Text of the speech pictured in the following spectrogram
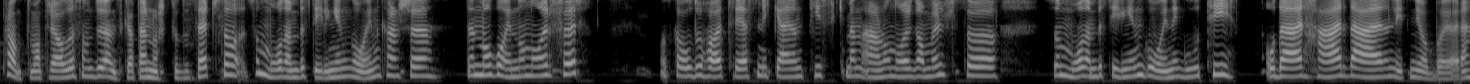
plantemateriale som du ønsker at er norskprodusert, så, så må den bestillingen gå inn kanskje Den må gå inn noen år før. Og skal du ha et tre som ikke er en pisk, men er noen år gammel, så, så må den bestillingen gå inn i god tid. Og det er her det er en liten jobb å gjøre.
